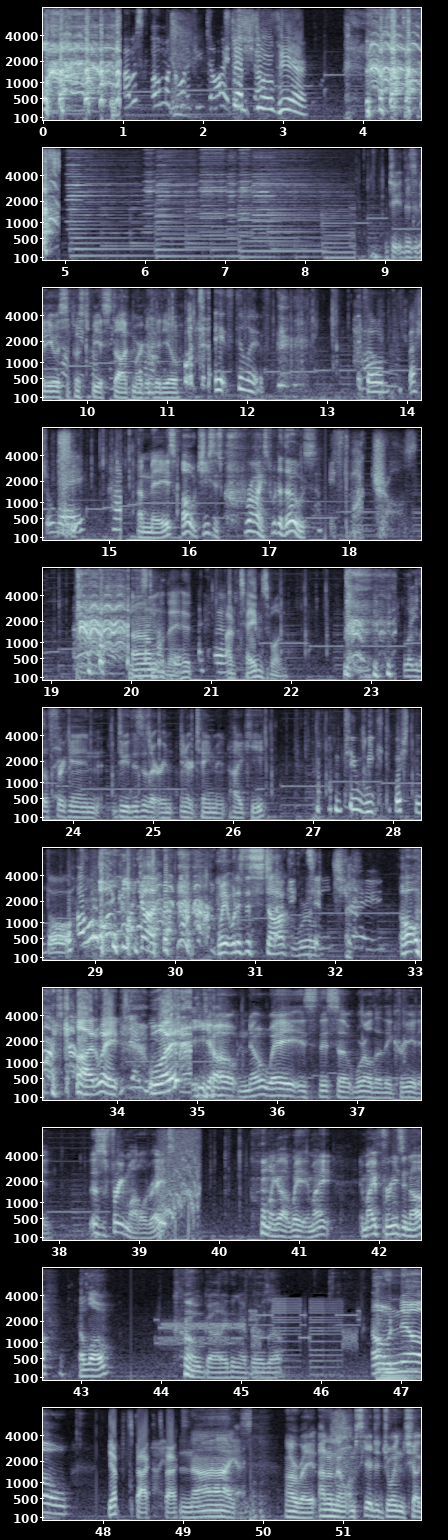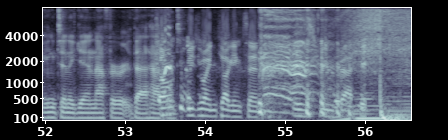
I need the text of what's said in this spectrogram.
I was. Oh my god, if you died. Step shut- stools here! Dude, this video is supposed to be a stock market video. It still is. its own special way. A maze? Oh, Jesus Christ, what are those? It's the bug trolls. You Um, on their head. I swear. I've tamed one. Look at the freaking dude. This is our entertainment high key. I'm too weak to push the door. Oh Oh my god! Wait, what is this stock world? Chuggington train. Oh my god! Wait, what? Yo, no way is this a world that they created. This is free model, right? Oh my god! Wait, am I am I freezing up? Hello? Oh god, I think I froze up. Oh hmm. no! Yep, it's back, it's back. Nice. All right, I don't know. I'm scared to join Chuggington again after that happened. Don't rejoin Chuggington.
